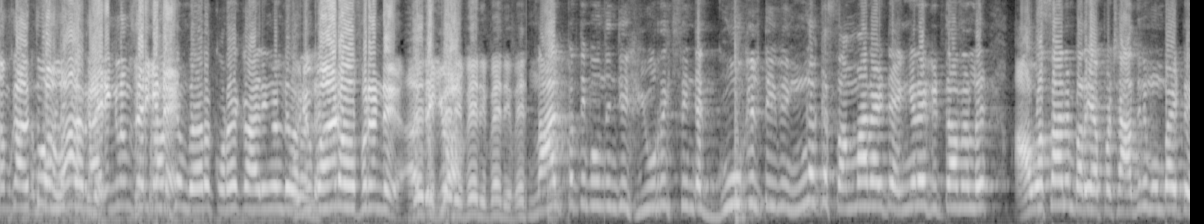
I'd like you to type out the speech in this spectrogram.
സംസാരിക്കണ്ടേ? വേറെ കുറെ കാര്യങ്ങളുണ്ട് ഒരുപാട് ഓഫർ ഉണ്ട്. നാല്പത്തിമൂന്ന് ഇഞ്ച് ഹ്യൂറിക്സിന്റെ ഗൂഗിൾ ടി വി നിങ്ങൾക്ക് സമ്മാനമായിട്ട് എങ്ങനെ കിട്ടാന്നുള്ളത് അവസാനം പറയാം. പക്ഷെ അതിനു മുമ്പായിട്ട്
